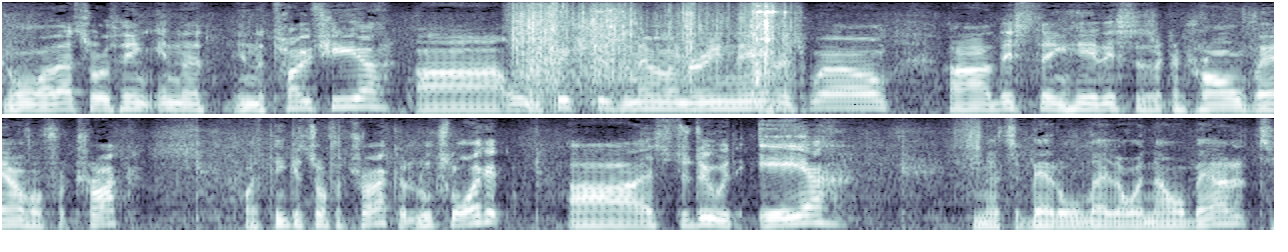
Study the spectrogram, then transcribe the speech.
and all of that sort of thing in the in the tote here. Uh, all the fixtures and everything are in there as well. Uh, this thing here, this is a control valve off a truck. I think it's off a truck, it looks like it. Uh, it's to do with air and that's about all that I know about it.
